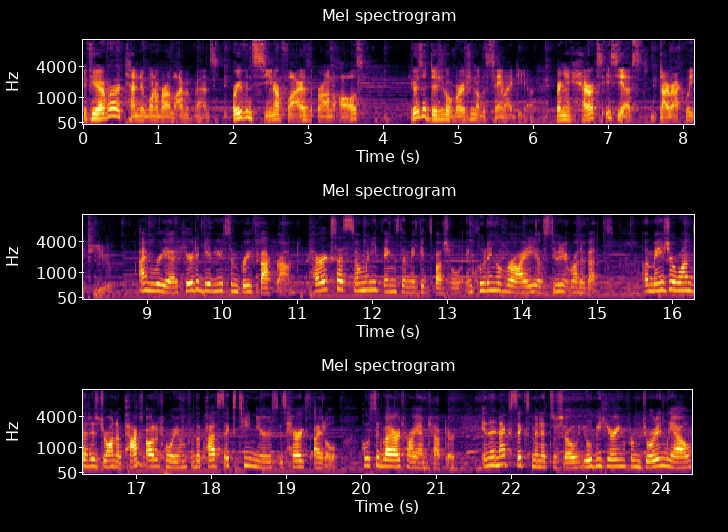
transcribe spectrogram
If you've ever attended one of our live events, or even seen our flyers around the halls, here's a digital version of the same idea, bringing Herrick's ECS directly to you. I'm Ria, here to give you some brief background. Herrick's has so many things that make it special, including a variety of student run events. A major one that has drawn a packed auditorium for the past 16 years is Herrick's Idol, hosted by our Tri-M chapter. In the next six minutes or so, you'll be hearing from Jordan Liao,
